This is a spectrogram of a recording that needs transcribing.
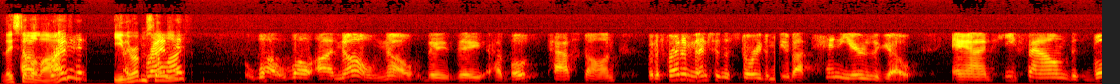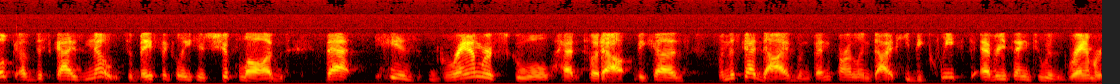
Are they still A alive? friend Either of them still alive? Well, well, uh, no, no. They they have both passed on. But a friend had mentioned the story to me about ten years ago, and he found this book of this guy's notes, basically his ship logs that his grammar school had put out because when this guy died, when Ben Carlin died, he bequeathed everything to his grammar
